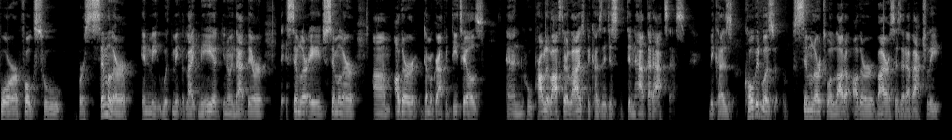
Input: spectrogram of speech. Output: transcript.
for folks who were similar in me with me like me, uh, you know, in that they're similar age, similar um, other demographic details, and who probably lost their lives because they just didn't have that access. Because COVID was similar to a lot of other viruses that have actually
